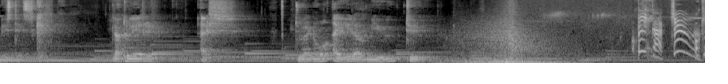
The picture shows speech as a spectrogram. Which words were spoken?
Mystisk. Gratulerer, Æsj. Du er nå eier av Mewtwo. Pikachu. Ok,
